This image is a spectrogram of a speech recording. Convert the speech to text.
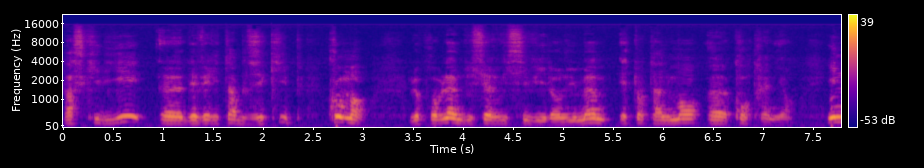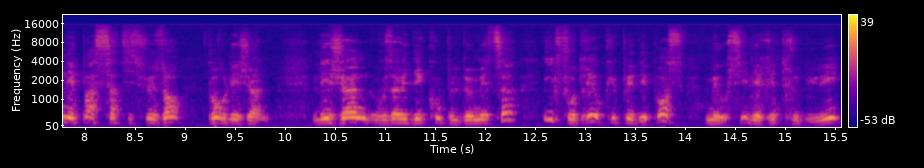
à ce qu'il y ait euh, des véritables équipes. Comment le problème du service civil en lui-même est totalement euh, contraignant. Il n'est pas satisfaisant pour les jeunes. Les jeunes, vous avez des couples de médecins, il faudrait occuper des postes, mais aussi les rétribuer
